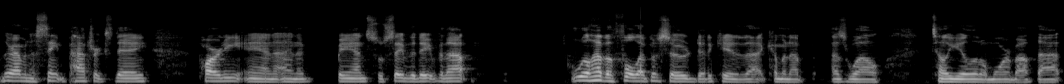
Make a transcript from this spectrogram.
they're having a St. Patrick's Day party and and a band, so save the date for that. We'll have a full episode dedicated to that coming up as well. Tell you a little more about that.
